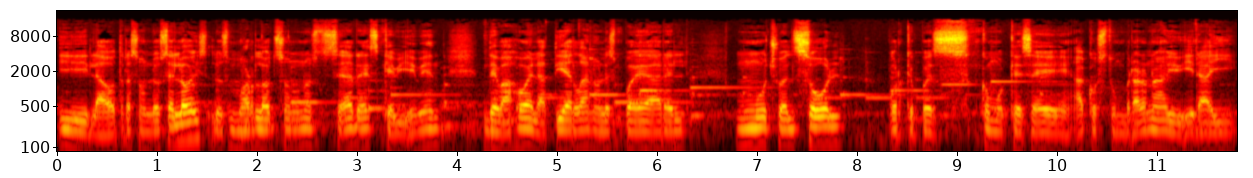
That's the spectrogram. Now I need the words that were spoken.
y la otra son los Elois. Los Morlots son unos seres que viven debajo de la tierra, no les puede dar el, mucho el sol porque pues como que se acostumbraron a vivir ahí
